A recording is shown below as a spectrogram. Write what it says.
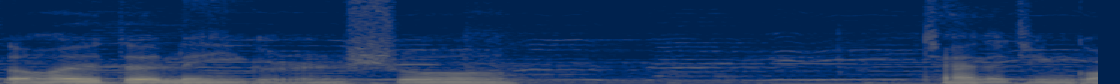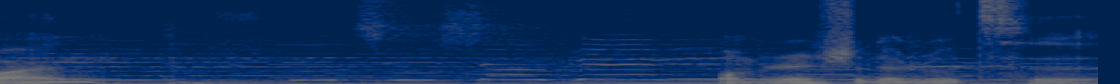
都会对另一个人说：“亲爱的，尽管。”我们认识的如此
